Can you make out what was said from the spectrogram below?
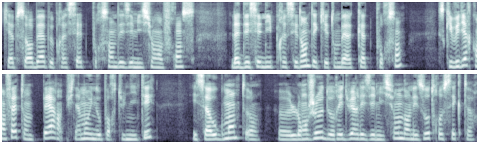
qui absorbait à peu près 7% des émissions en France la décennie précédente et qui est tombé à 4%. Ce qui veut dire qu'en fait, on perd finalement une opportunité et ça augmente l'enjeu de réduire les émissions dans les autres secteurs.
